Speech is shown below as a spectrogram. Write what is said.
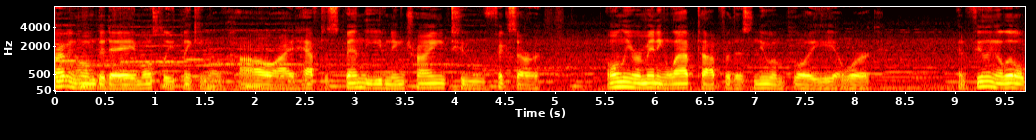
Driving home today, mostly thinking of how I'd have to spend the evening trying to fix our only remaining laptop for this new employee at work, and feeling a little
